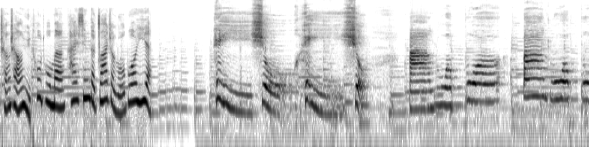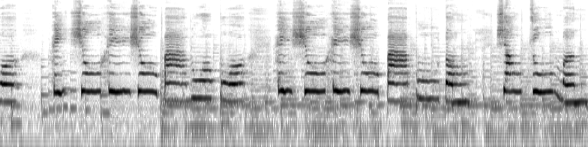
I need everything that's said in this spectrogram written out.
程程与兔兔们开心地抓着萝卜叶，嘿咻嘿咻，拔萝卜拔萝卜，嘿咻嘿咻拔萝卜，嘿咻嘿咻拔不动，小猪们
